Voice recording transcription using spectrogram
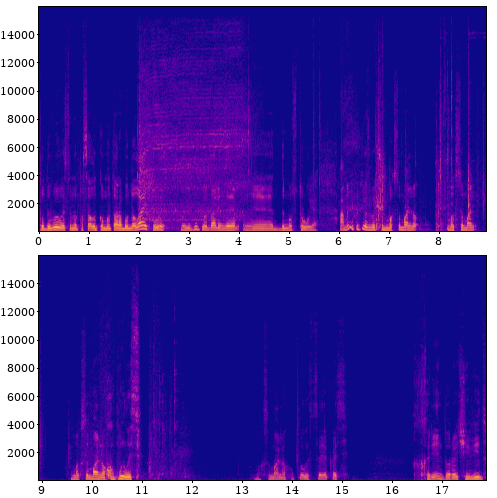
подивилися, написали коментар або не лайкнули, ну YouTube його далі не е, демонструє. А мені хотілося б, щоб максимально, максимально, максимально охопились. Максимально охопились. Це якась хрень, до речі, від.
